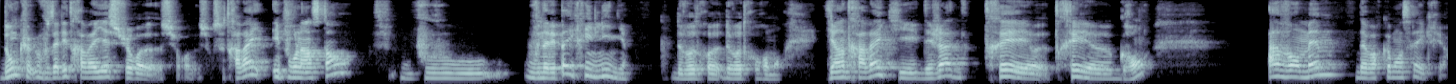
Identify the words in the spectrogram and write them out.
Donc vous allez travailler sur, euh, sur, sur ce travail, et pour l'instant, vous, vous n'avez pas écrit une ligne de votre, de votre roman. Il y a un travail qui est déjà très, euh, très euh, grand avant même d'avoir commencé à écrire.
